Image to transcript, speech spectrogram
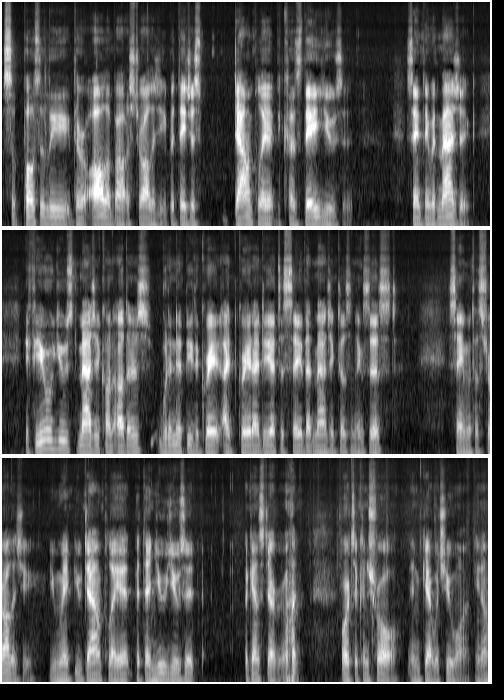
supposedly they're all about astrology, but they just downplay it because they use it. Same thing with magic. If you used magic on others, wouldn't it be the great great idea to say that magic doesn't exist? Same with astrology. You make you downplay it, but then you use it against everyone or to control and get what you want, you know?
